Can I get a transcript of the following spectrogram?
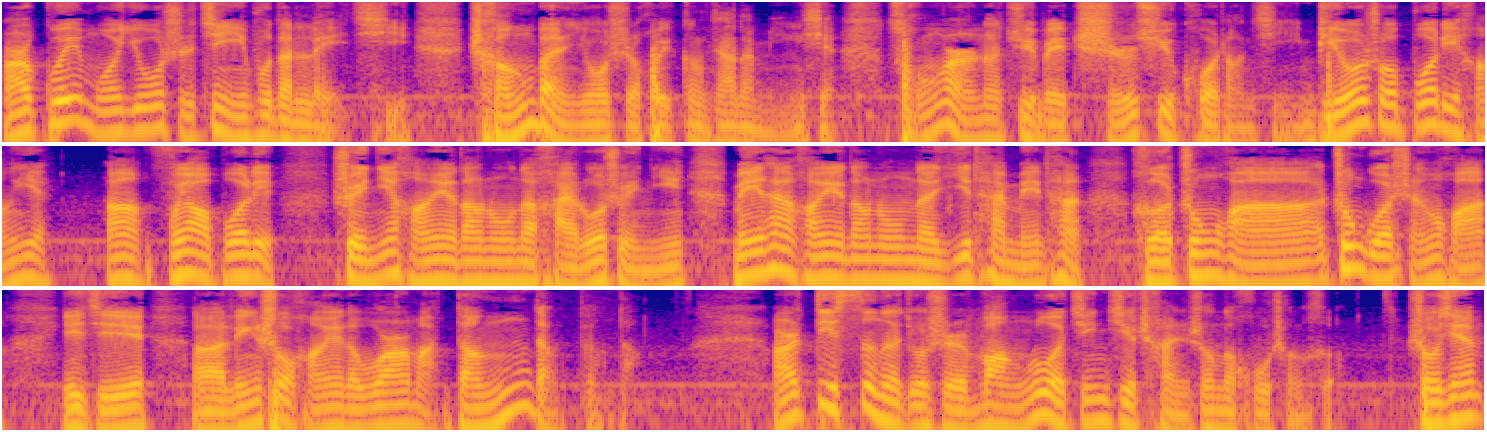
而规模优势进一步的累积，成本优势会更加的明显，从而呢具备持续扩张基因。比如说玻璃行业。啊，福耀玻璃、水泥行业当中的海螺水泥、煤炭行业当中的一泰煤炭和中华中国神华，以及呃零售行业的沃尔玛等等等等。而第四呢，就是网络经济产生的护城河。首先，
